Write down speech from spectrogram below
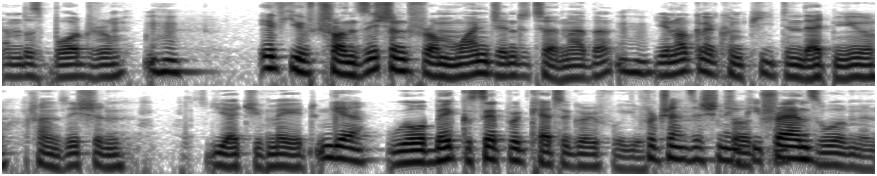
in this boardroom, Mm-hmm. If you've transitioned from one gender to another, Mm-hmm. you're not gonna compete in that new transition that you've made. Yeah, We'll make a separate category for you. for transitioning so people. trans women,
